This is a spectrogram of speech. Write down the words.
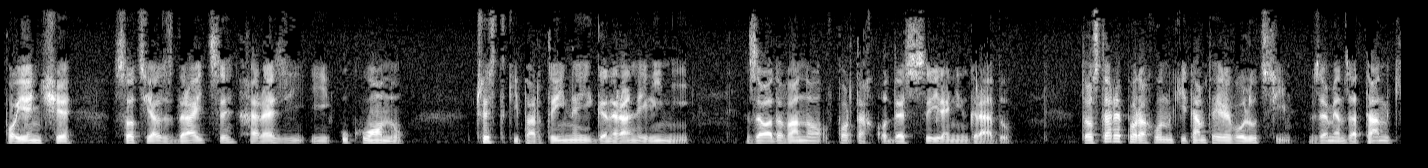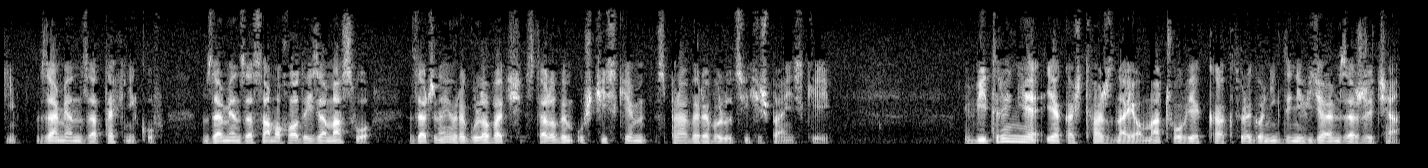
pojęcie socjal zdrajcy, herezji i ukłonu, czystki partyjnej i generalnej linii załadowano w portach Odessy i Leningradu. To stare porachunki tamtej rewolucji, w zamian za tanki, w zamian za techników, w zamian za samochody i za masło, zaczynają regulować stalowym uściskiem sprawy rewolucji hiszpańskiej. W witrynie jakaś twarz znajoma, człowieka, którego nigdy nie widziałem za życia.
